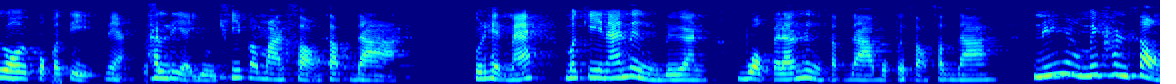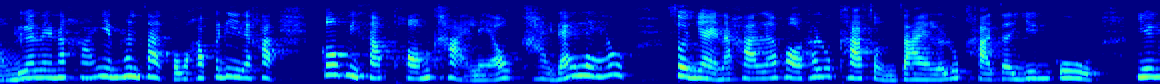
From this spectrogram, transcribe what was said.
โดยปกติเนี่ยเฉลี่ยอยู่ที่ประมาณ 2 สัปดาห์ คุณเห็นไหมเมื่อกี้นะหนึ่งเดือน บวกไปแล้วหนึ่งสัปดาห์บวกไปสองสัปดาห์ นี่ยังไม่ทันสองเดือนเลยนะคะ ยังไม่ทันจ่ายกรมคับคดีเลยค่ะ ก็มีทรัพย์พร้อมขายแล้วขายได้แล้ว ส่วนใหญ่นะคะ แล้วพอถ้าลูกค้าสนใจแล้วลูกค้าจะยื่นกู้ ยื่น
